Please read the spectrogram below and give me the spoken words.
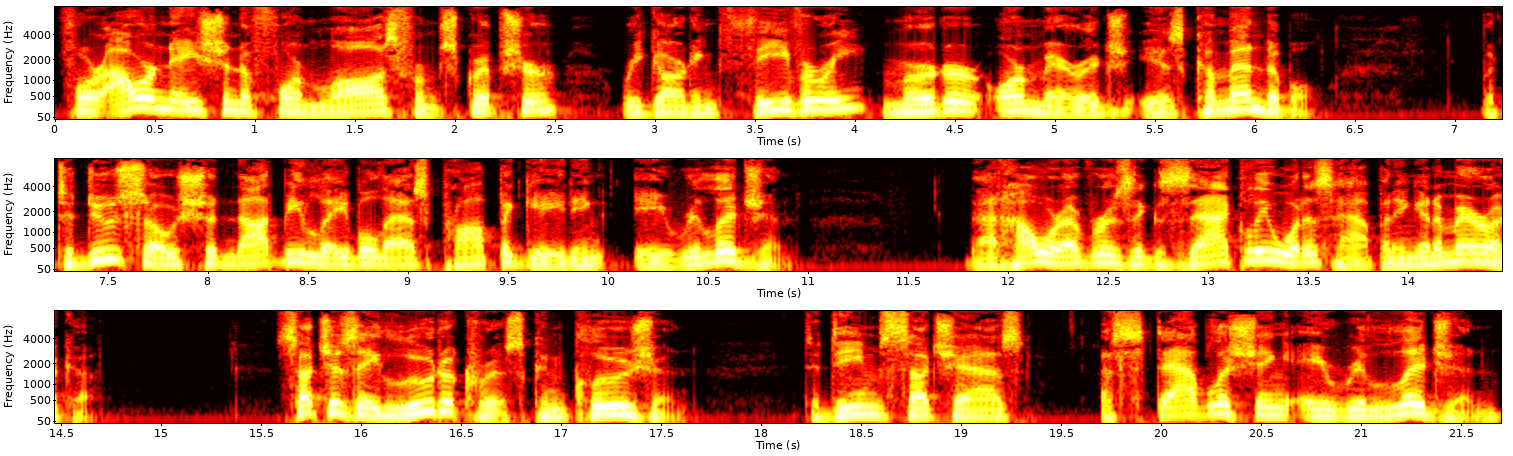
For our nation to form laws from scripture regarding thievery, murder, or marriage is commendable but to do so should not be labeled as propagating a religion. That, however, is exactly what is happening in America. Such is a ludicrous conclusion. To deem such as establishing a religion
